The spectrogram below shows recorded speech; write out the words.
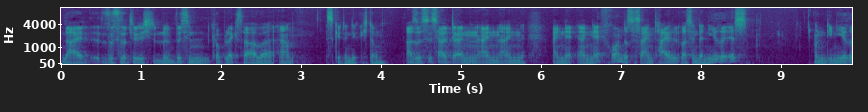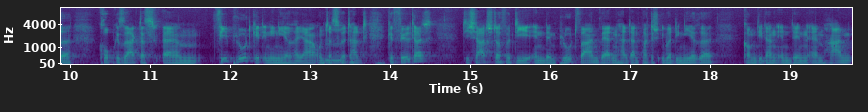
nein, es ist natürlich ein bisschen komplexer, aber ähm, es geht in die Richtung. Also es ist halt ein, ein, ein, ein, Ne- ein Nephron, das ist ein Teil, was in der Niere ist. Und die Niere, grob gesagt, dass ähm, viel Blut geht in die Niere, ja, und das wird halt gefiltert. Die Schadstoffe, die in dem Blut waren, werden halt dann praktisch über die Niere, kommen die dann in den ähm, Harn,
